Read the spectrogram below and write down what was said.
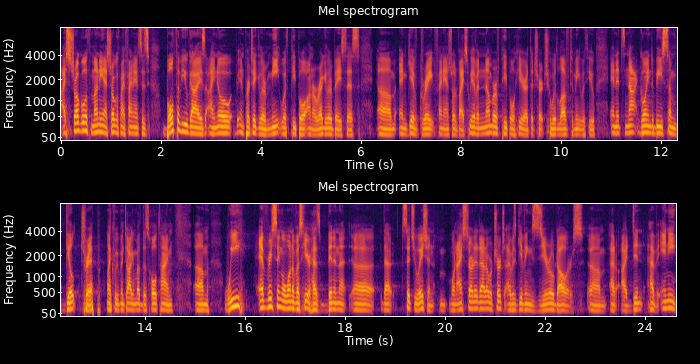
I struggle with money. I struggle with my finances. Both of you guys, I know in particular, meet with people on a regular basis um, and give great financial advice. We have a number of people here at the church who would love to meet with you, and it's not going to be some guilt trip like we've been talking about this whole time. Um, we every single one of us here has been in that uh, that situation. When I started at our church, I was giving zero dollars. Um, I didn't have any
